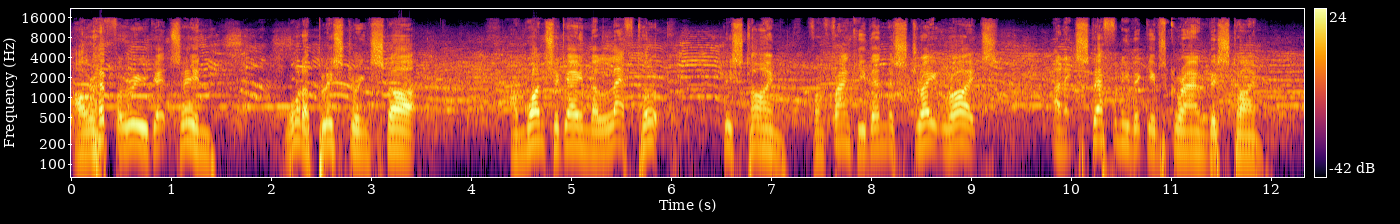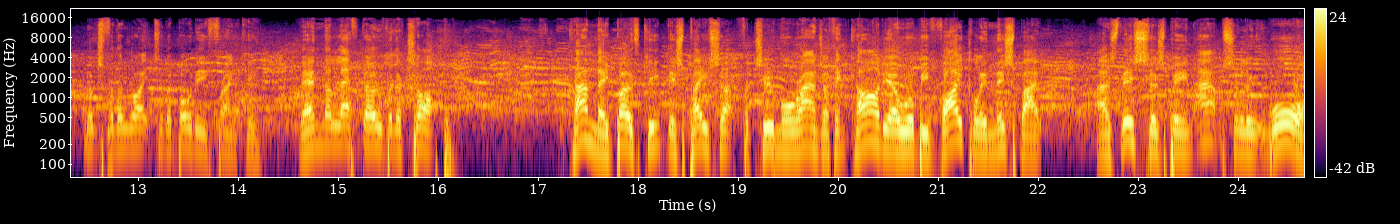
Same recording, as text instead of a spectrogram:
our referee gets in. What a blistering start. And once again, the left hook, this time from Frankie, then the straight right. And it's Stephanie that gives ground this time. Looks for the right to the body, Frankie. Then the left over the top. Can they both keep this pace up for two more rounds? I think cardio will be vital in this bout as this has been absolute war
